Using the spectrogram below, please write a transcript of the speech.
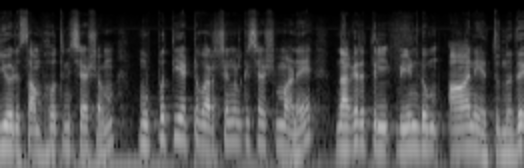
ഈ ഒരു സംഭവത്തിന് ശേഷം മുപ്പത്തിയെട്ട് വർഷങ്ങൾക്ക് ശേഷമാണ് നഗരത്തിൽ വീണ്ടും ആന എത്തുന്നത്.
